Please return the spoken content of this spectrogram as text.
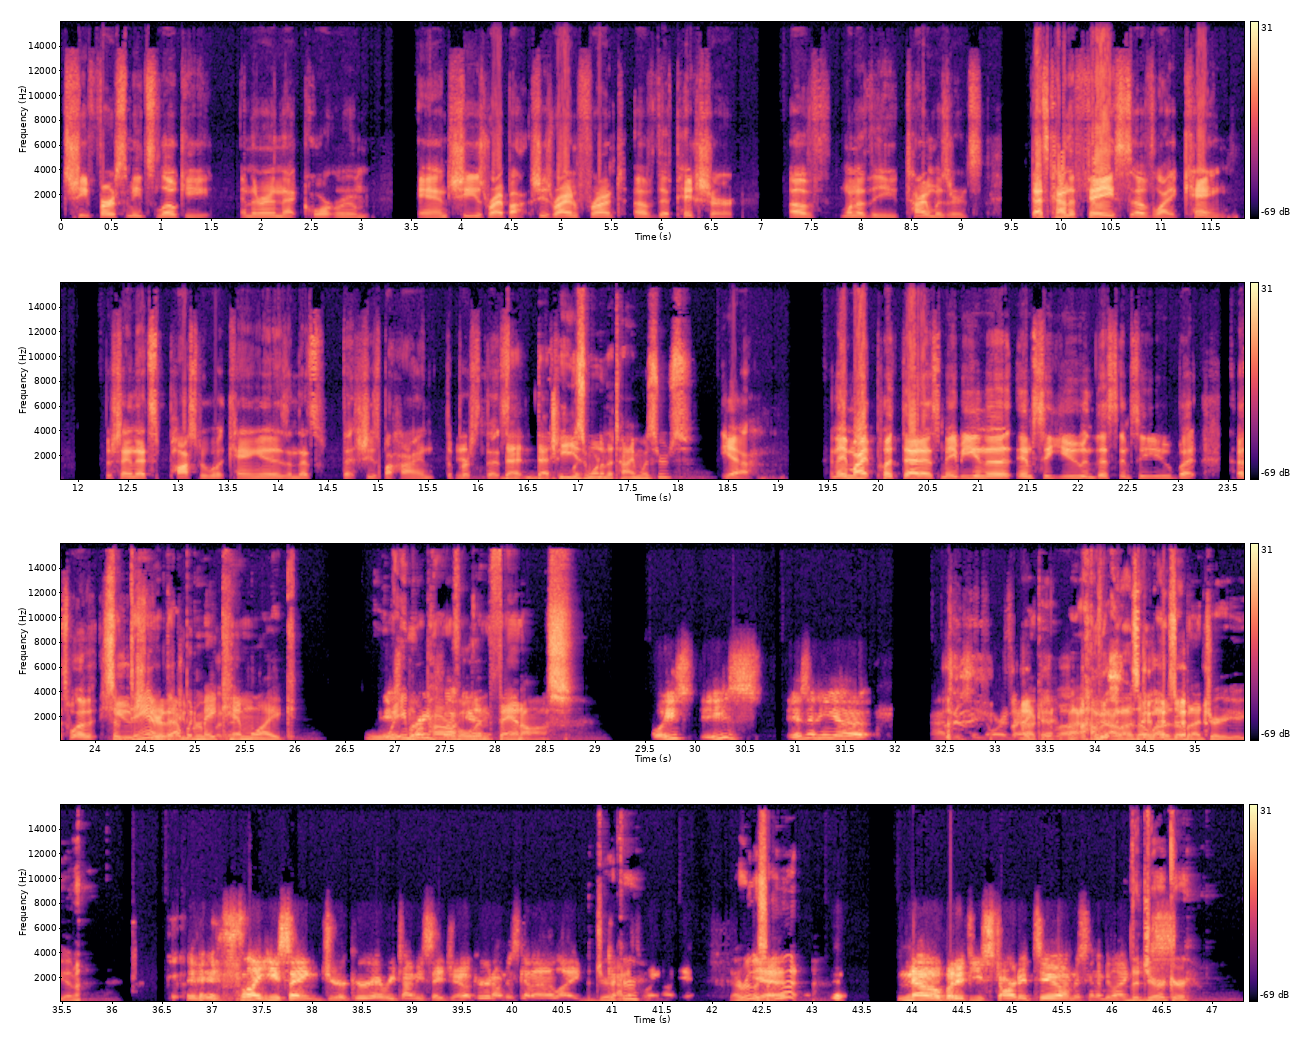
she first meets Loki and they're in that courtroom and she's right beh she's right in front of the picture of one of the time wizards that's kind of the face of like Kang they're saying that's possibly what Kang is and that's that she's behind the person that's that that she's he's one of the Time Wizards. yeah and they might put that as maybe in the MCU in this MCU but that's what a So huge damn, theory that would make with it. him like way more pretty powerful than Thanos. well, he's he's isn't he a? I just ignore it now. Okay. I, I, I was hoping, I was hoping I'd trigger you again. It's like you saying jerker every time you say Joker, and I'm just gonna like The kinda Jerker? swing on you. Did I really say that? No, but if you started to, I'm just gonna be like the Jerker.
